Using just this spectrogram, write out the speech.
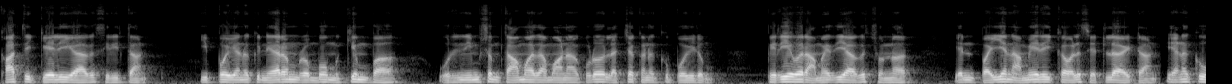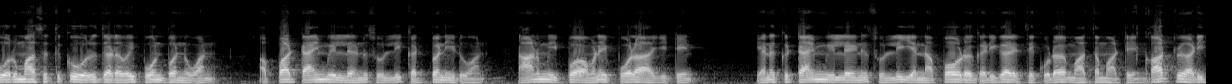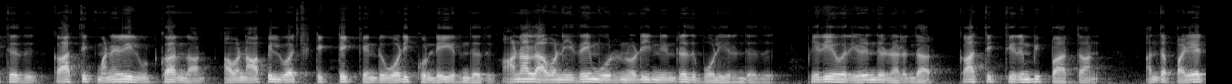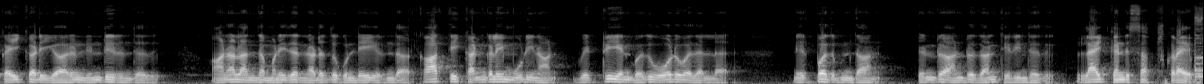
கார்த்திக் கேலியாக சிரித்தான். இப்போ எனக்கு நேரம் ரொம்ப முக்கியம்பா. ஒரு நிமிஷம் தாமதமானா கூட லட்சக்கணக்கு போயிடும். பெரியவர் அமைதியாக சொன்னார். என் பையன் அமெரிக்காவில் செட்டில் ஆயிட்டான். எனக்கு ஒரு மாதத்துக்கு ஒரு தடவை ஃபோன் பண்ணுவான். அப்பா டைம் இல்லைன்னு சொல்லி கட் பண்ணிடுவான். நானும் இப்போ அவனைப் போல ஆகிட்டேன். எனக்கு டைம் இல்லைன்னு சொல்லி என் அப்பாவோட கடிகாரத்தை கூட மாற்ற மாட்டேன். காற்று அடித்தது. கார்த்திக் மணலில் உட்கார்ந்தான். அவன் ஆப்பிள் வாட்ச் டிக் டிக் என்று ஓடிக்கொண்டே இருந்தது. ஆனால் அவன் இதயம் ஒரு நொடி நின்றது போல் இருந்தது. பெரியவர் எழுந்து நடந்தார். கார்த்திக் திரும்பி பார்த்தான். அந்த பழைய கை கடிகாரம் நின்றிருந்தது. ஆனால் அந்த மனிதர் நடந்து கொண்டே இருந்தார். கார்த்திக் கண்களை மூடினான். வெற்றி என்பது ஓடுவதல்ல. நிற்பதும்தான் என்று அன்றுதான் தெரிந்தது. Like and subscribe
